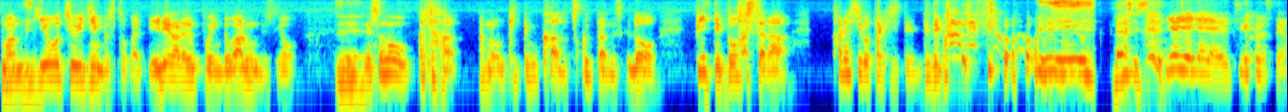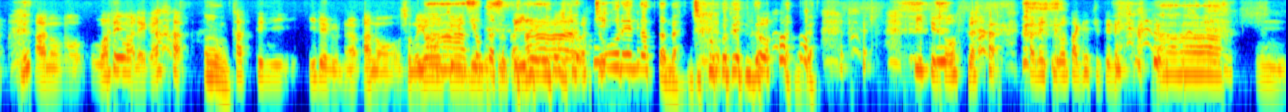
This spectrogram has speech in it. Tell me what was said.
万引き要注意人物とかって入れられるポイントがあるんですよ。えで、その方、あの、結局カード作ったんですけど、ピッて通したら、金城武史って出てくるんですよ。えええマジですか？いやいやいやいや、違いますよ。あの、我々がうん。勝手に入れるな、あの、その要注意人物って入れる常連だったんだ。常連だったんだ。ピッて通したら、金城武史って出てくる。あうん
